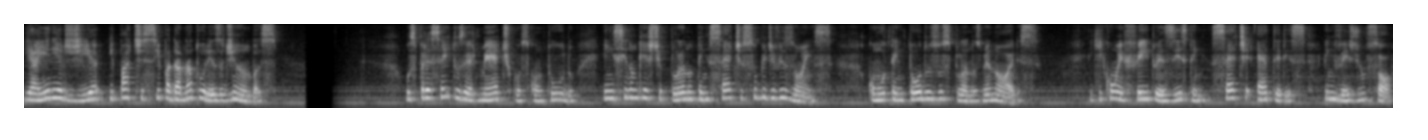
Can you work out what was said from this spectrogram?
e a energia e participa da natureza de ambas. Os preceitos herméticos, contudo, ensinam que este plano tem sete subdivisões, como tem todos os planos menores, e que com efeito existem sete éteres em vez de um só.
